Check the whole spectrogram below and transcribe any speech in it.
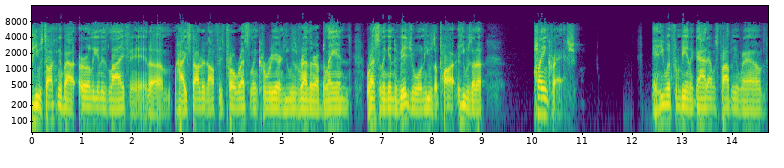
he was talking about early in his life and um, how he started off his pro wrestling career, and he was rather a bland wrestling individual, and he was a part. He was in a plane crash, And he went from being a guy that was probably around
